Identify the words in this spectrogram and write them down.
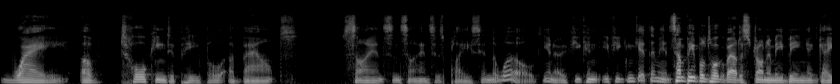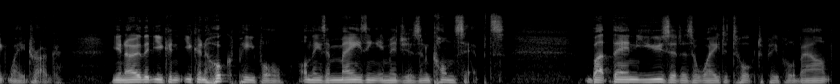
way of talking to people about science and science's place in the world. You know, if you can if you can get them in. Some people talk about astronomy being a gateway drug. You know, that you can you can hook people on these amazing images and concepts but then use it as a way to talk to people about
